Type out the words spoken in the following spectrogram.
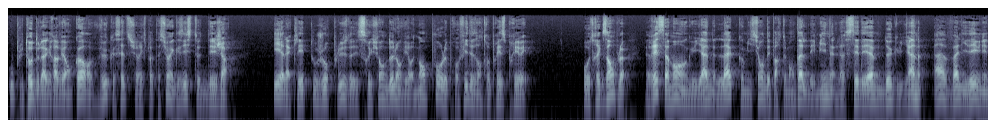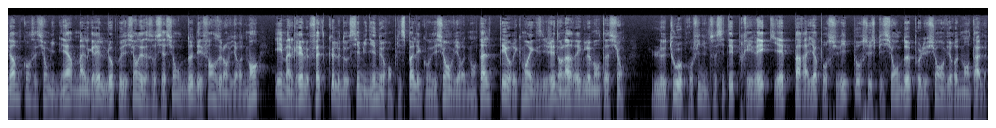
ou plutôt de l'aggraver encore, vu que cette surexploitation existe déjà. Et à la clé, toujours plus de destruction de l'environnement pour le profit des entreprises privées. Autre exemple, Récemment en Guyane, la commission départementale des mines, la CDM de Guyane, a validé une énorme concession minière malgré l'opposition des associations de défense de l'environnement et malgré le fait que le dossier minier ne remplisse pas les conditions environnementales théoriquement exigées dans la réglementation. Le tout au profit d'une société privée qui est par ailleurs poursuivie pour suspicion de pollution environnementale.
